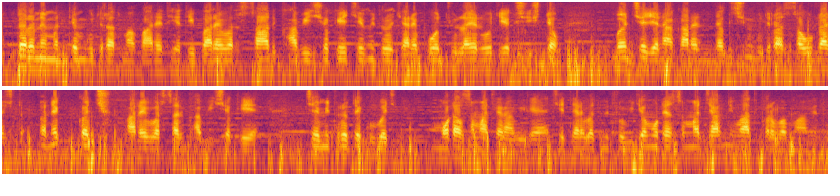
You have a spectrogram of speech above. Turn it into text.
ઉત્તર અને મધ્યમ ગુજરાતમાં ભારેથી અતિ ભારે વરસાદ ખાબી શકે છે. મિત્રો, જ્યારે પાંચ જુલાઈ રોજ એક સિસ્ટમ બનશે જેના કારણે દક્ષિણ ગુજરાત, સૌરાષ્ટ્ર અને કચ્છ ભારે વરસાદ ખાબી શકે છે. મિત્રો, તે ખૂબ જ મોટા સમાચાર આવી રહ્યા છે. ત્યારબાદ, મિત્રો, બીજા મોટા સમાચારની વાત કરવામાં આવે તો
